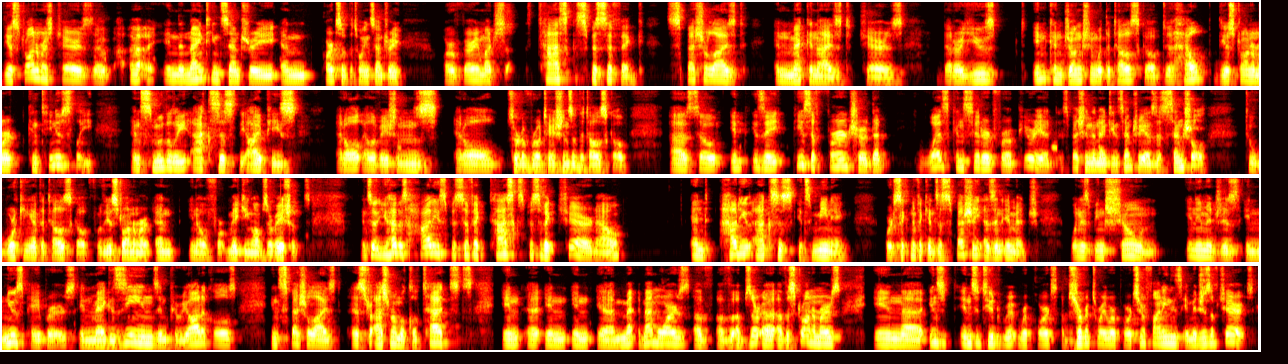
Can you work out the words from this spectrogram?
the astronomer's chairs uh, uh, in the 19th century and parts of the 20th century are very much task specific, specialized, and mechanized chairs that are used in conjunction with the telescope to help the astronomer continuously and smoothly access the eyepiece at all elevations, at all sort of rotations of the telescope. Uh, so it is a piece of furniture that was considered for a period, especially in the 19th century, as essential to working at the telescope for the astronomer and you know for making observations. And so you have this highly specific, task-specific chair now and how do you access its meaning or significance, especially as an image, when it's being shown in images in newspapers, in magazines, in periodicals, in specialized astro- astronomical texts, in uh, in in uh, me- memoirs of of, obser- uh, of astronomers, in uh, in- institute re- reports, observatory reports. You're finding these images of chairs.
